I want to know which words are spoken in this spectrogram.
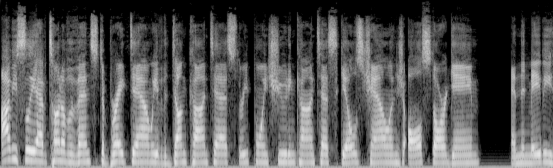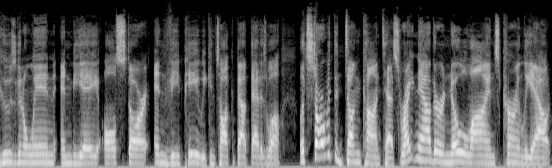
Obviously, I have a ton of events to break down. We have the dunk contest, three point shooting contest, skills challenge, All Star game and then maybe who's going to win NBA All Star MVP. We can talk about that as well. Let's start with the dunk contest. Right now, there are no lines currently out.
